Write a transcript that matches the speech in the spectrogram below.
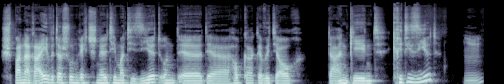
Spannerei wird da schon recht schnell thematisiert und äh, der Hauptcharakter wird ja auch dahingehend kritisiert, Mhm.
